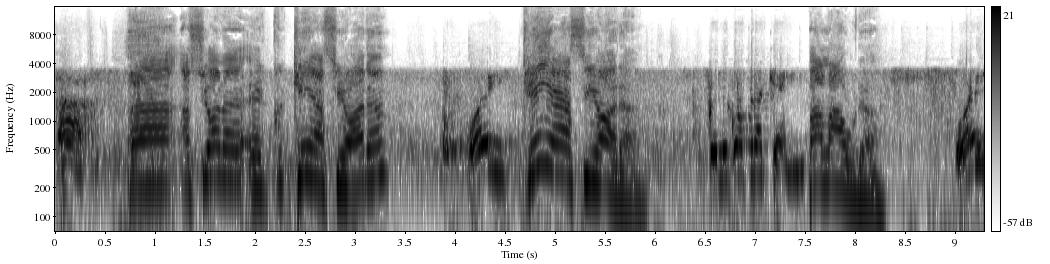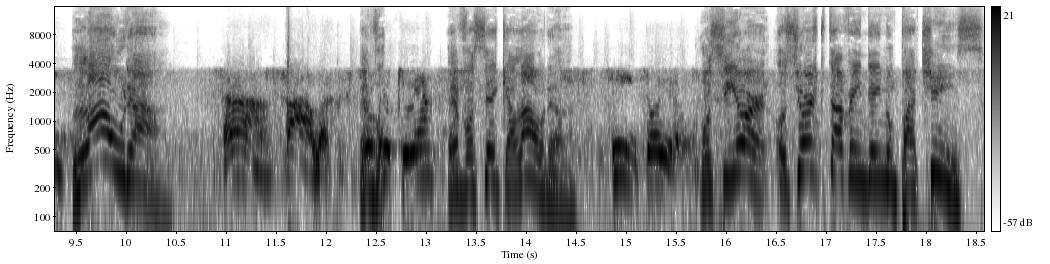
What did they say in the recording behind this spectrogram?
Ah, Ah, a senhora. É, quem é a senhora? oi? Quem é a senhora? Você ligou pra quem? Pra Laura. Oi? Laura! Ah, fala. Sobre vou- o quê? É você que é a Laura? Sim, sou eu. O senhor, o senhor que tá vendendo um patins?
